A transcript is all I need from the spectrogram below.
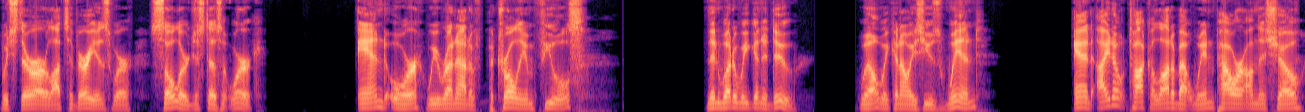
which there are lots of areas where solar just doesn't work, and or we run out of petroleum fuels, then what are we going to do? Well, we can always use wind. And I don't talk a lot about wind power on this show.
